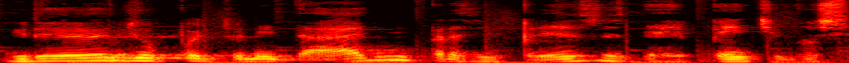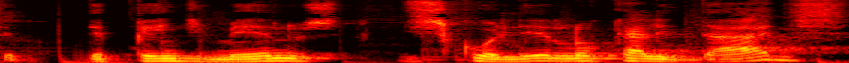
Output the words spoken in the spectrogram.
grande oportunidade para as empresas. De repente, você depende menos de escolher localidades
